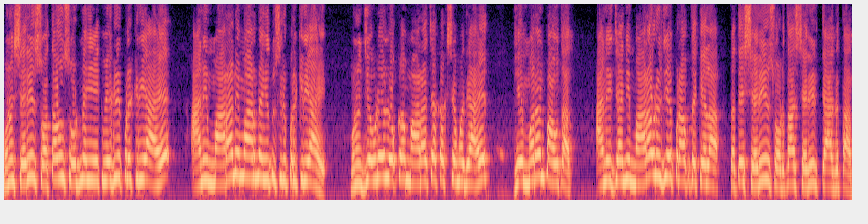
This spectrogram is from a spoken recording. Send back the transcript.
म्हणून शरीर स्वतःहून सोडणं ही एक वेगळी प्रक्रिया आहे आणि माराने मारणं ही दुसरी प्रक्रिया आहे. म्हणून जेवढे लोक माराच्या कक्षेमध्ये आहेत हे मरण पावतात आणि ज्यांनी मारावर विजय प्राप्त केला तर ते शरीर सोडतात शरीर त्यागतात.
